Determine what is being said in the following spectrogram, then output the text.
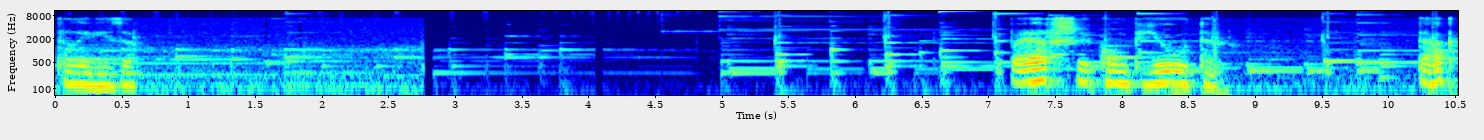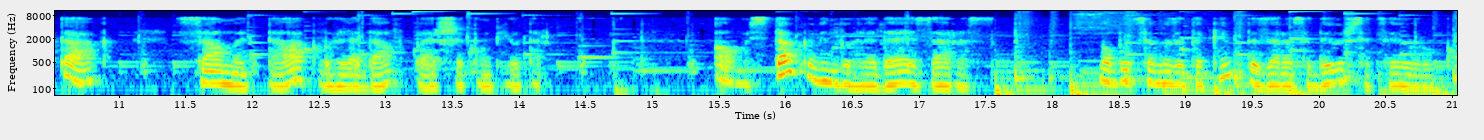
телевізор. Перший комп'ютер. Так, так, саме так виглядав перший комп'ютер. А ось так він виглядає зараз. Мабуть, саме за таким ти зараз і дивишся цей урок.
